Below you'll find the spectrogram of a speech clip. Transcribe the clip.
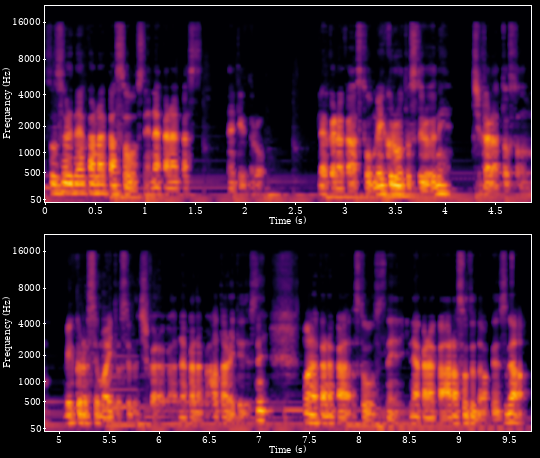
そう、それでなかなかそうですね、なかなか、なんて言うんだろう。なかなかそうめくろうとするね、力とそのめくらせまいとする力がなかなか働いてですね、まあ、なかなかそうですね、なかなか争ってたわけですが、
